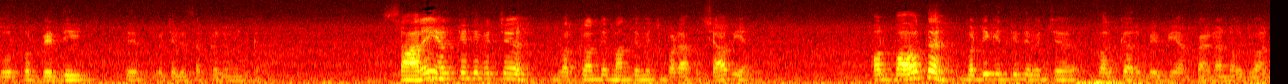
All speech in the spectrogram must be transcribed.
ਦੂਰਪੁਰ ਬੇਦੀ ਦੇ ਵਿੱਚ ਸਰਕਲ ਨੇ ਉਹਨਾਂ ਸਾਰੇ ਹਲਕੇ ਦੇ ਵਿੱਚ ਵਰਕਰਾਂ ਦੇ ਮਨ ਦੇ ਵਿੱਚ ਬੜਾ ਉਤਸ਼ਾਹ ਵੀ ਹੈ। ਔਰ ਬਹੁਤ ਵੱਡੀ ਗਿਣਤੀ ਦੇ ਵਿੱਚ ਵਰਕਰ ਬੀਬੀਆਂ, ਭੈਣਾਂ, ਨੌਜਵਾਨ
